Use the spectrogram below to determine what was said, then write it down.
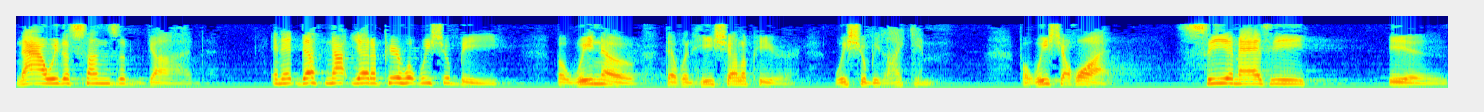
now we the sons of God. And it doth not yet appear what we shall be. But we know that when he shall appear, we shall be like him. For we shall what? See him as he is.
